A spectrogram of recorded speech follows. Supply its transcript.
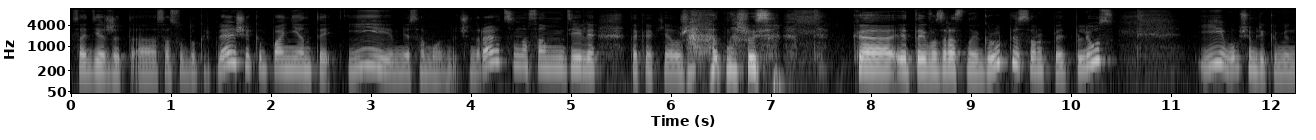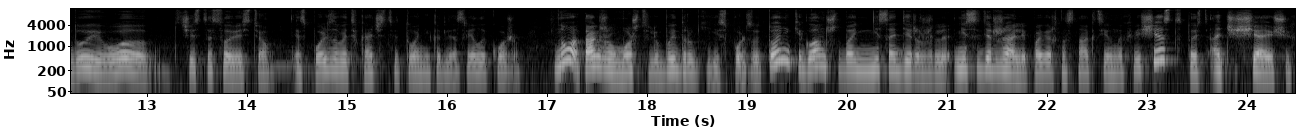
содержит а, сосудоукрепляющие компоненты, и мне самой он очень нравится на самом деле, так как я уже отношусь к этой возрастной группе 45+, и, в общем, рекомендую его с чистой совестью использовать в качестве тоника для зрелой кожи. Ну, а также вы можете любые другие использовать тоники. Главное, чтобы они не содержали, не содержали поверхностно-активных веществ, то есть очищающих,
